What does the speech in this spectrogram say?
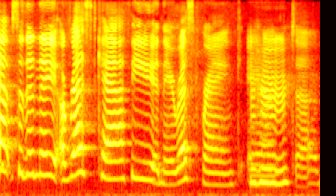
yeah, so then they arrest Kathy and they arrest Frank and Mm-hmm. um,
